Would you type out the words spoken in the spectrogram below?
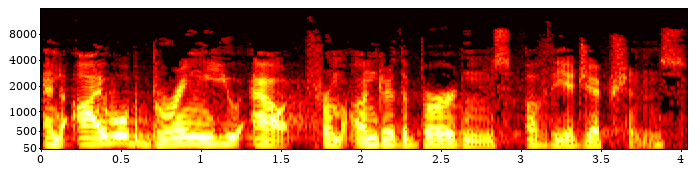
and I will bring you out from under the burdens of the Egyptians,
